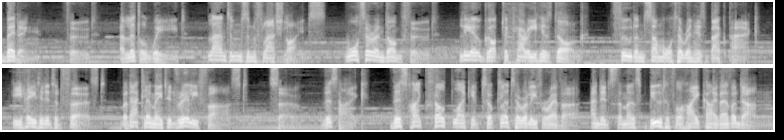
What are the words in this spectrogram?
bedding, food, a little weed, lanterns and flashlights, water and dog food. Leo got to carry his dog, food and some water in his backpack. He hated it at first, but acclimated really fast. So, this hike. This hike felt like it took literally forever, and it's the most beautiful hike I've ever done.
